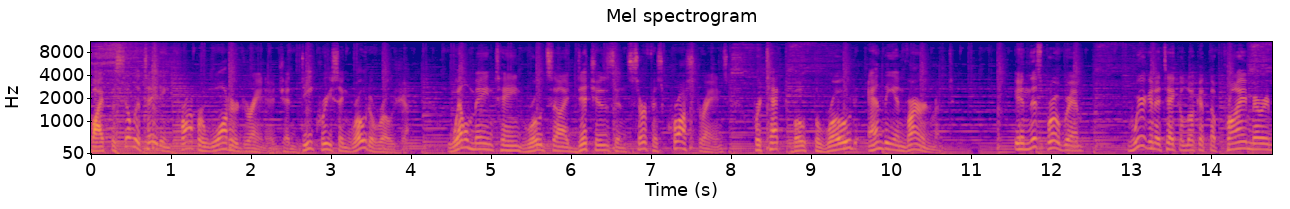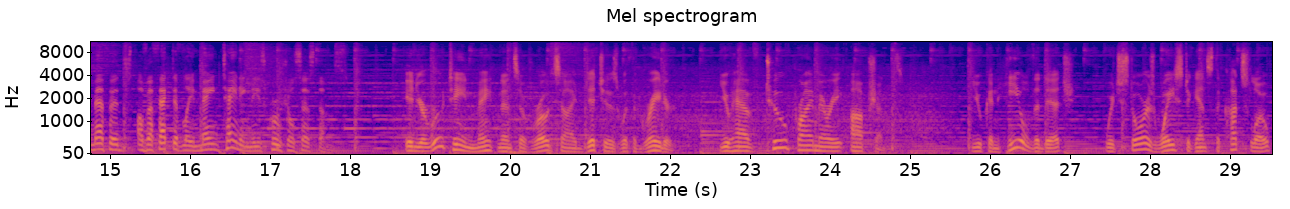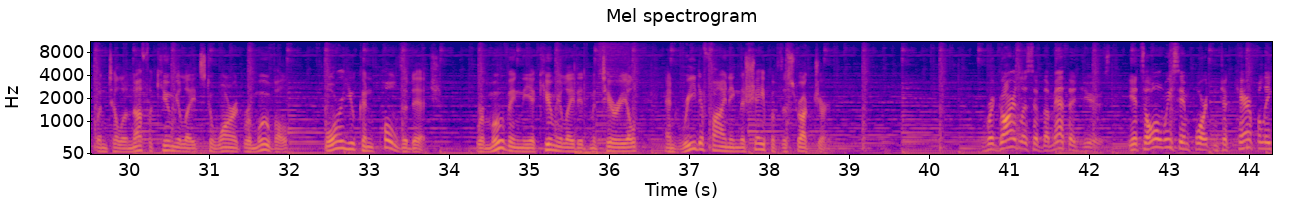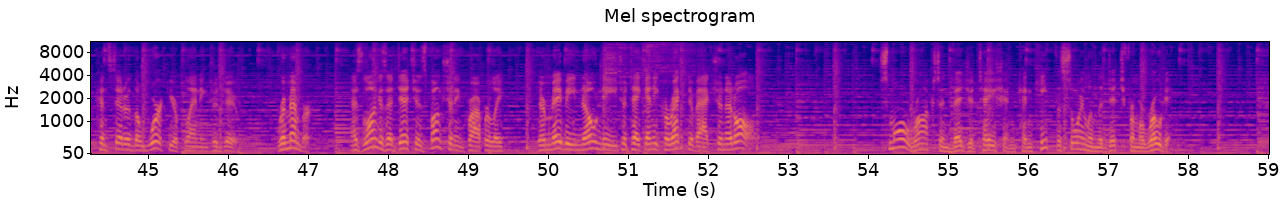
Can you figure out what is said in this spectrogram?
By facilitating proper water drainage and decreasing road erosion, well-maintained roadside ditches and surface cross drains protect both the road and the environment. In this program, we're going to take a look at the primary methods of effectively maintaining these crucial systems. In your routine maintenance of roadside ditches with a grader, you have two primary options. You can heel the ditch which stores waste against the cut slope until enough accumulates to warrant removal, or you can pull the ditch, removing the accumulated material and redefining the shape of the structure. Regardless of the method used, it's always important to carefully consider the work you're planning to do. Remember, as long as a ditch is functioning properly, there may be no need to take any corrective action at all. Small rocks and vegetation can keep the soil in the ditch from eroding.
